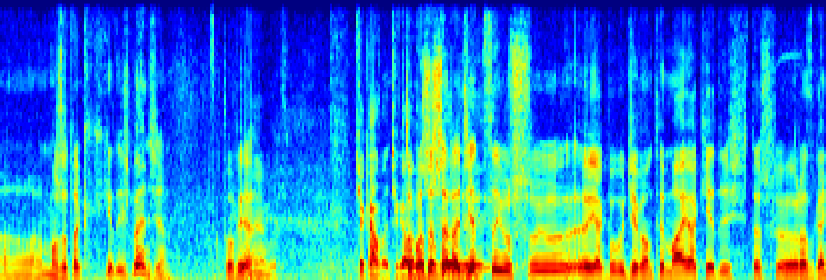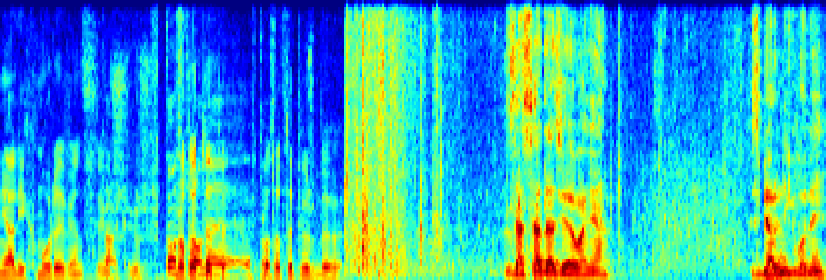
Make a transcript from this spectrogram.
E, może tak kiedyś będzie. Kto wie. Nie wiem, Ciekawe, ciekawe. Towarzysze to, radzieccy już, y, jak był 9 maja kiedyś, też y, rozganiali chmury, więc Tak, już, już w tą prototypy, stronę- w tą- prototypy już były. Zasada działania. Zbiornik wody.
